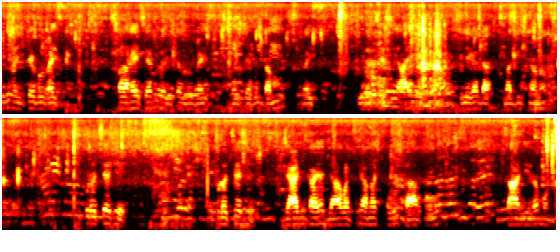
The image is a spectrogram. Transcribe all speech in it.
ఇది వెజిటేబుల్ రైస్ పదహైదు సేర్లు vegetable rice vegetable dum rice ఇది వచ్చేసి ఆయిల్ వేసినాను ఉల్లిగడ్డ మగ్గించినాను. ఇప్పుడు వచ్చేసి ఇప్పుడు వచ్చేసి జాజికాయ జావత్రి అనస్ పువ్వు స్టార్ పువ్వు సాజీర ముద్ద.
